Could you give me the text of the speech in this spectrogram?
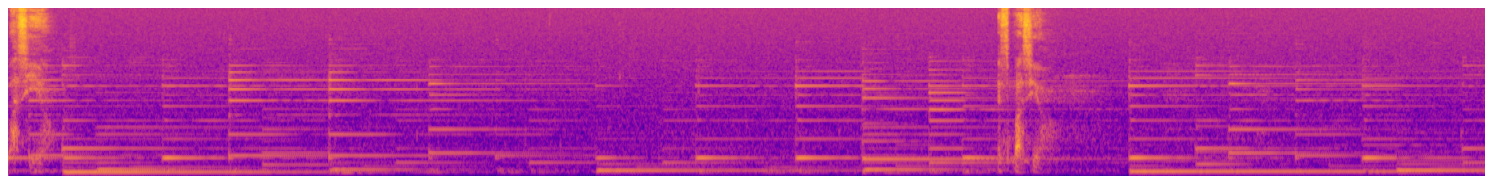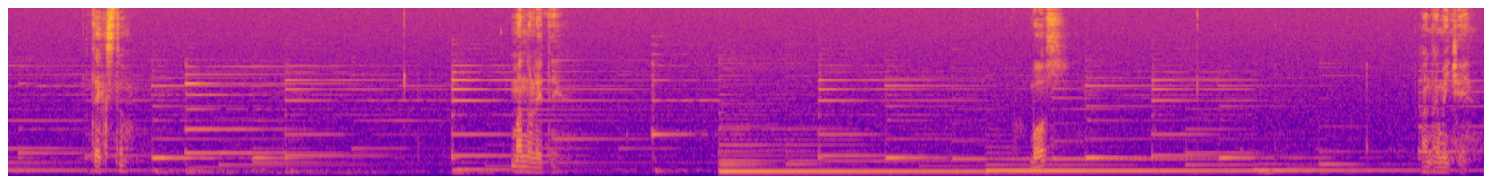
vacío. Espacio. Texto. Manolete. Voz. André Michel.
